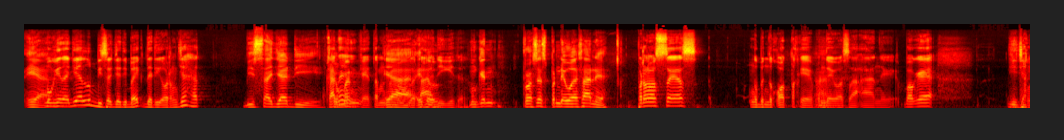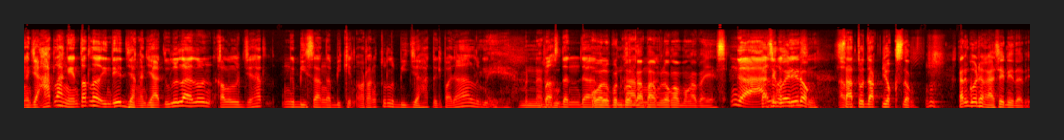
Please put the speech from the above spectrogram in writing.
Iya. mungkin aja lu bisa jadi baik dari orang jahat Bisa jadi. Karena Cuman kayak temen-temen gua tadi gitu. Mungkin proses pendewasaan ya. proses ngebentuk otak ya pendewasaan ya pokoknya ya jangan jahat lah ngentot lah intinya jangan jahat dulu lah lu kalau lu jahat nggak bisa ngebikin orang tuh lebih jahat daripada lu gitu Iya, bener. balas Gua- dendam Walaupun gue gak paham lu ngomong apa ya. Enggak, Kasih gue ini dong. sih. Satu dark jokes dong. kan gue udah ngasih nih tadi.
